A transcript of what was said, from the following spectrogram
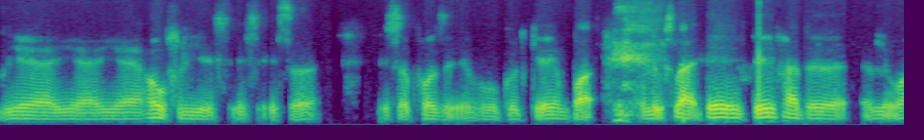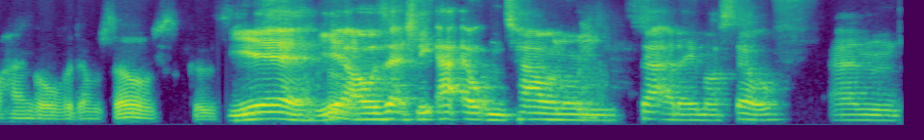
yeah, yeah, yeah. Hopefully, it's it's it's a it's a positive or good game. But it looks like they've they've had a, a little hangover themselves. Because yeah, yeah, I was actually at Eltham Town on Saturday myself, and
